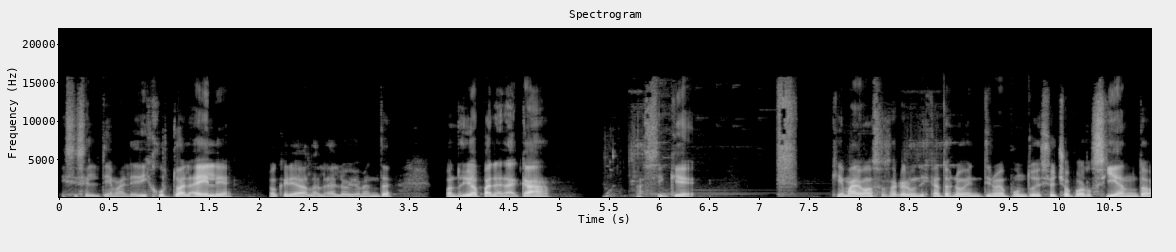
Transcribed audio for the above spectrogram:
Ese es el tema. Le di justo a la L. No quería darle a la L, obviamente. Cuando iba a parar acá. Así que... Qué mal, vamos a sacar un descanto, es 99.18%.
